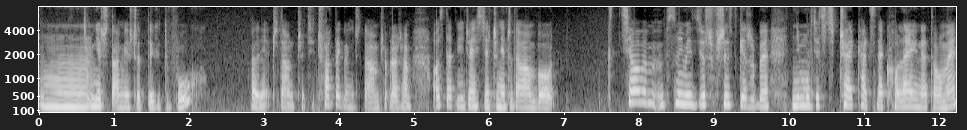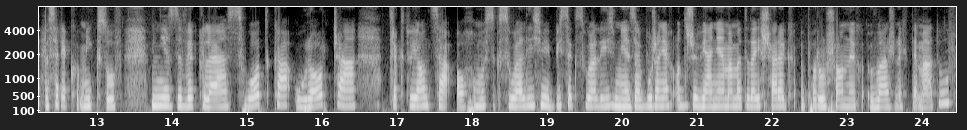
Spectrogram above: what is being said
Mm, Nie czytałam jeszcze tych dwóch. Ale nie, czytałam trzeci. Czwartego nie czytałam, przepraszam. Ostatniej części jeszcze nie czytałam, bo chciałabym w sumie mieć już wszystkie, żeby nie musieć czekać na kolejne tomy. To seria komiksów niezwykle słodka, urocza, traktująca o homoseksualizmie, biseksualizmie, zaburzeniach odżywiania. Mamy tutaj szereg poruszonych, ważnych tematów.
